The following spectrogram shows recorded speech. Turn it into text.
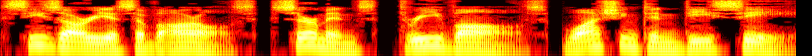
Caesarius of Arles, Sermons, 3 vols, Washington, D.C.,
